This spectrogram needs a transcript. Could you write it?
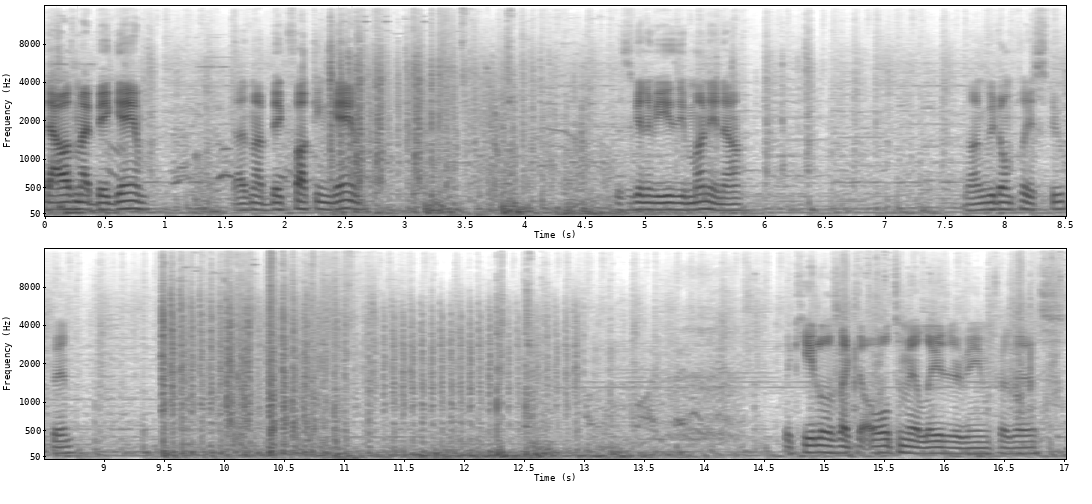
That was my big game. That was my big fucking game. This is gonna be easy money now. As long as we don't play stupid. The Kilo is like the ultimate laser beam for this.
